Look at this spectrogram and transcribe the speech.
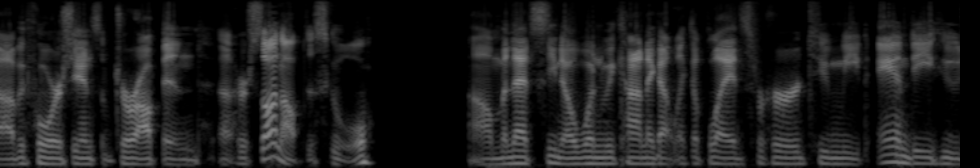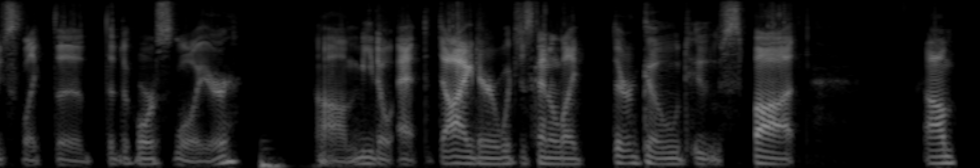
uh before she ends up dropping uh, her son off to school um, and that's you know when we kind of got like the plans for her to meet Andy, who's like the the divorce lawyer. Um, you know, at the diner, which is kind of like their go-to spot. Um,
